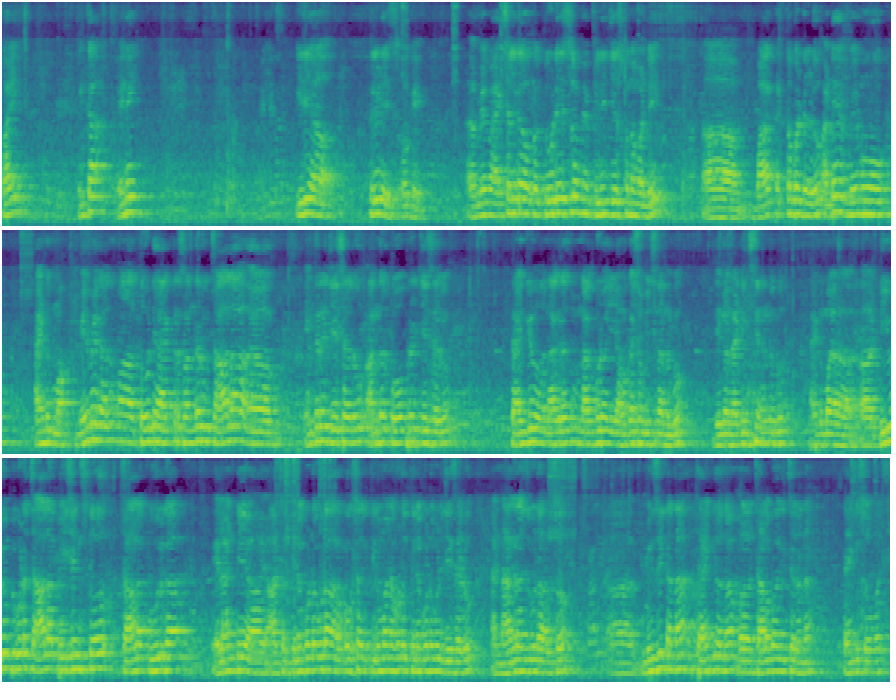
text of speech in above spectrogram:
ఫైవ్ ఇంకా ఎనీ ఇది త్రీ డేస్ ఓకే. మేము యాక్చువల్గా ఒక టూ డేస్లో మేము ఫినిష్ చేసుకున్నామండి. బాగా కష్టపడ్డాడు. అంటే మేము అండ్ మా మేమే కాదు మా తోటి యాక్టర్స్ అందరూ చాలా ఎంకరేజ్ చేశారు. అందరు కోఆపరేట్ చేశారు. Thank you Nagaraju. నాకు కూడా ఈ అవకాశం ఇచ్చినందుకు దీనిలో నటించినందుకు. అండ్ మా డిఓపి కూడా చాలా పేషెన్స్తో చాలా కూల్గా ఎలాంటి అసలు తినకుండా కూడా ఒక్కొక్కసారి తినమన్నా కూడా తినకుండా కూడా చేశాడు. అండ్ నాగరాజు కూడా ఆల్సో మ్యూజిక్ అన్న థ్యాంక్ యూ అన్న చాలా బాగా ఇచ్చారన్న థ్యాంక్ యూ సో మచ్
